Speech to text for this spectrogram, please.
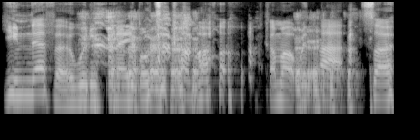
you never would have been able to come up come up with that. So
